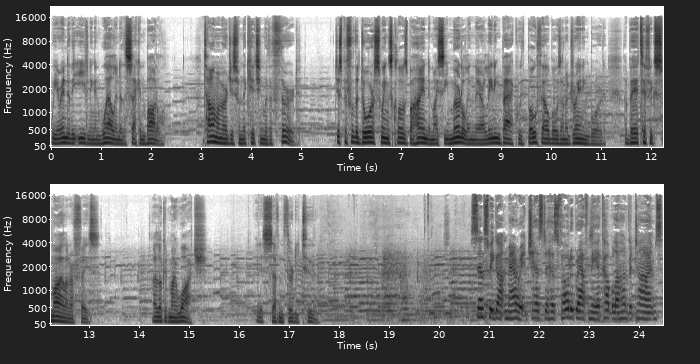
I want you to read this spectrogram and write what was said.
We are into the evening and well into the second bottle. Tom emerges from the kitchen with a third. Just before the door swings closed behind him, I see Myrtle in there leaning back with both elbows on a draining board, a beatific smile on her face. I look at my watch. It is 7:32. Since we got married, Chester has photographed me a couple of hundred times.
